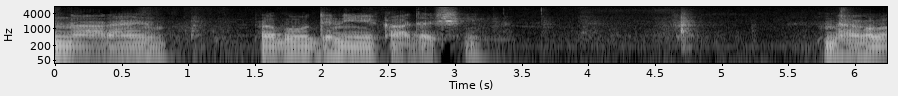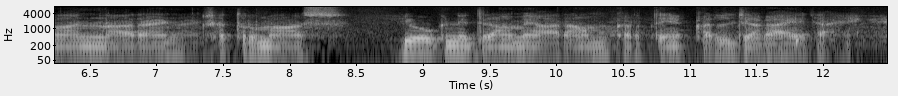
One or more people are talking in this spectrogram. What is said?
नारायण प्रबोधिनी एकादशी। भगवान नारायण चतुर्मास योग निद्रा में आराम करते हैं, कल जगाए जाएँगे।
